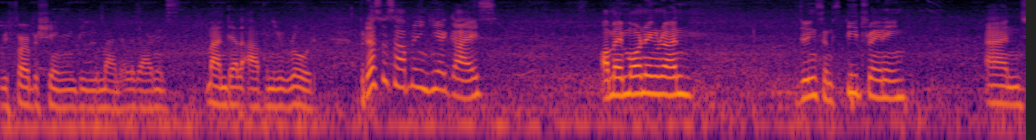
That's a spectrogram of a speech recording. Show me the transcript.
refurbishing the Mandela Gardens, Mandela Avenue Road. But that's what's happening here, guys. On my morning run, doing some speed training and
